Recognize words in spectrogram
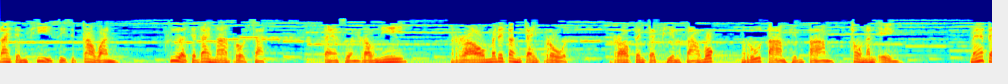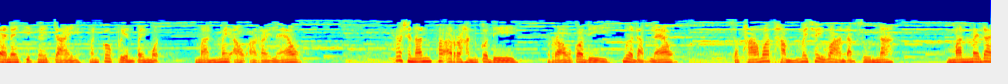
ได้เต็มที่ 49 วัน เพื่อจะได้มาโปรดสัตว์ แต่ส่วนเรานี้ เราไม่ได้ตั้งใจโปรด เราเป็นแต่เพียงสาวก รู้ตามเห็นตาม เท่านั้นเอง แม้แต่ในจิตในใจมันก็เปลี่ยนไปหมด มันไม่เอาอะไรแล้ว เพราะฉะนั้นพระอรหันต์ก็ดี เราก็ดีเมื่อดับแล้ว สภาวะธรรมไม่ใช่ว่าดับศูนย์นะ มันไม่ได้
